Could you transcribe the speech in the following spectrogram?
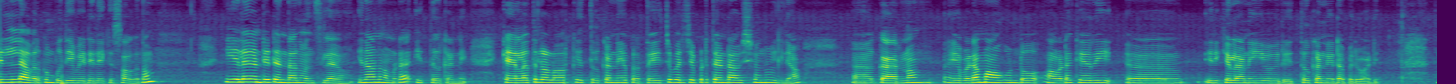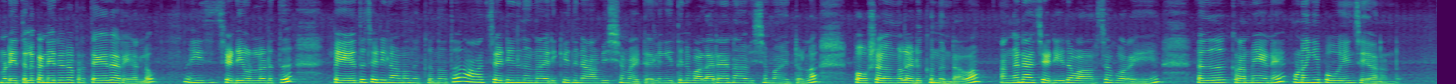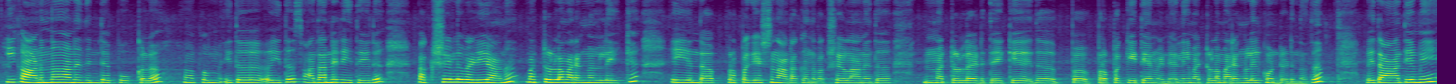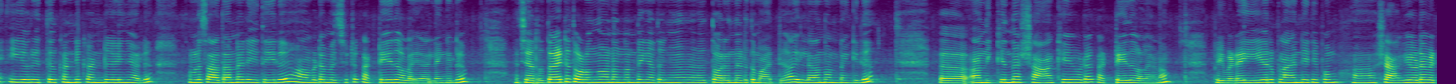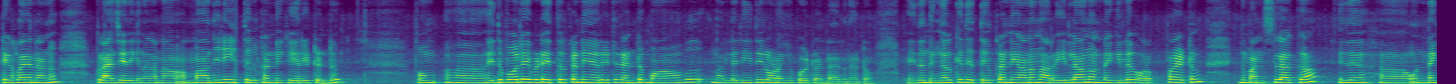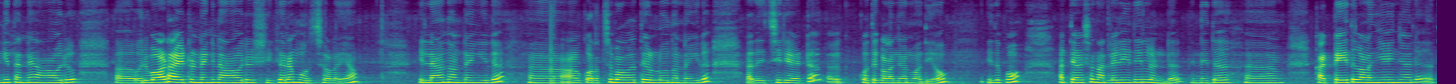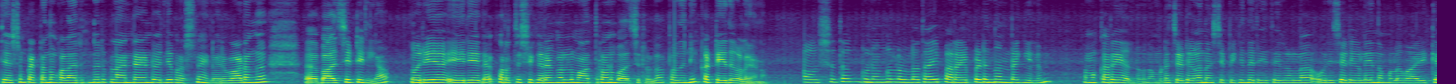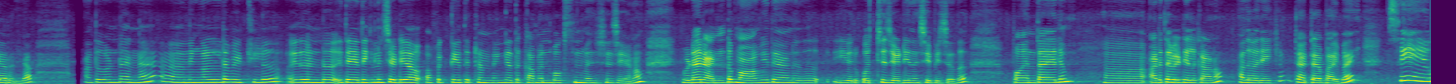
എല്ലാവർക്കും പുതിയ വീഡിയോയിലേക്ക് സ്വാഗതം. ഈ ഇല കണ്ടിട്ട് എന്താണെന്ന് മനസ്സിലായോ? ഇതാണ് നമ്മുടെ ഇത്തിൽക്കണ്ണി. കേരളത്തിലുള്ളവർക്ക് ഇത്തിൽക്കണ്ണിയെ പ്രത്യേകിച്ച് പരിചയപ്പെടുത്തേണ്ട ആവശ്യമൊന്നുമില്ല. കാരണം എവിടെ മാവുണ്ടോ അവിടെ കയറി ഇരിക്കലാണ് ഈ ഒരു ഇത്തിൽക്കണ്ണിയുടെ പരിപാടി. നമ്മുടെ ഇത്തിൽക്കണ്ണീരുടെ പ്രത്യേകത അറിയാമല്ലോ ഈ ചെടി ഉള്ളിടത്ത് ഇപ്പോൾ ഏത് ചെടിയിലാണോ നിൽക്കുന്നത് ആ ചെടിയിൽ നിന്നായിരിക്കും ഇതിന് ആവശ്യമായിട്ട് അല്ലെങ്കിൽ ഇതിന് വളരാൻ ആവശ്യമായിട്ടുള്ള പോഷകങ്ങൾ എടുക്കുന്നുണ്ടാവാം അങ്ങനെ ആ ചെടിയുടെ വളർച്ച കുറയുകയും അത് ക്രമേണ ഉണങ്ങിപ്പോവുകയും ചെയ്യാറുണ്ട്. ഈ കാണുന്നതാണ് ഇതിന്റെ പൂക്കൾ അപ്പം ഇത് ഇത് സാധാരണ രീതിയിൽ പക്ഷികൾ വഴിയാണ് മറ്റുള്ള മരങ്ങളിലേക്ക് ഈ എന്താ പ്രൊപ്പഗേഷൻ നടക്കുന്നത്. പക്ഷികളാണ് ഇത് മറ്റുള്ള ഇടത്തേക്ക് ഇത് പ്രൊപ്പഗേറ്റ് ചെയ്യാൻ വേണ്ടി അല്ലെങ്കിൽ മറ്റുള്ള മരങ്ങളിൽ കൊണ്ടിടുന്നത്. അപ്പോൾ ഇത് ആദ്യമേ ഈ ഒരു ഇത്തിൽ കണ്ണി കണ്ടു കഴിഞ്ഞാൽ നമ്മൾ സാധാരണ രീതിയിൽ അവിടെ വെച്ചിട്ട് കട്ട് ചെയ്ത് കളയുക. അല്ലെങ്കിൽ ചെറുതായിട്ട് തുടങ്ങുകയാണെന്നുണ്ടെങ്കിൽ അതങ്ങ് തുറന്നെടുത്ത് മാറ്റുക. ഇല്ലാന്നുണ്ടെങ്കിൽ ആ നിൽക്കുന്ന ശാഖയോടെ കട്ട് ചെയ്ത് കളയണം. അപ്പോൾ ഇവിടെ ഈ ഒരു പ്ലാന്റ് ഇനിയിപ്പം ശാഖയോടെ വെട്ടിക്കളയാനാണ് പ്ലാൻ ചെയ്തിരിക്കുന്നത് കാരണം അമ്മാതിരി ഇത്തിൽ കണ്ണി കയറിയിട്ടുണ്ട്. അപ്പം ഇതുപോലെ ഇവിടെ ഇത്തിൽക്കണ്ണി കയറിയിട്ട് രണ്ട് മാവ് നല്ല രീതിയിൽ ഉണങ്ങിപ്പോയിട്ടുണ്ടായിരുന്നു കേട്ടോ. അപ്പോൾ ഇത് നിങ്ങൾക്കിത് ഇത്തിൽക്കണ്ണിയാണെന്ന് അറിയില്ല എന്നുണ്ടെങ്കിൽ ഉറപ്പായിട്ടും ഇത് മനസ്സിലാക്കുക. ഇത് ഉണ്ടെങ്കിൽ തന്നെ ആ ഒരു ഒരുപാടായിട്ടുണ്ടെങ്കിൽ ആ ഒരു ശിഖരം മുറിച്ച് കളയാം. ഇല്ലാന്നുണ്ടെങ്കിൽ കുറച്ച് ഭാഗത്തേ ഉള്ളൂ എന്നുണ്ടെങ്കിൽ അത് ഇച്ചിരിയായിട്ട് കൊത്തിക്കളഞ്ഞാൽ മതിയാവും. ഇതിപ്പോൾ അത്യാവശ്യം നല്ല രീതിയിലുണ്ട്. പിന്നെ ഇത് കട്ട് ചെയ്ത് കളഞ്ഞു കഴിഞ്ഞാൽ അത്യാവശ്യം പെട്ടെന്ന് വളരുന്നൊരു പ്ലാന്റ് ആയതുകൊണ്ട് വലിയ പ്രശ്നമില്ല. ഒരുപാടങ്ങ് ബാധിച്ചിട്ടില്ല. ഒരു ഏരിയയിലെ കുറച്ച് ശിഖരങ്ങളിൽ മാത്രമാണ് ബാധിച്ചിട്ടുള്ളത്. അപ്പോൾ അതിന് കട്ട് ചെയ്ത് കളയണം. ഔഷധ ഗുണങ്ങളുള്ളതായി പറയപ്പെടുന്നുണ്ടെങ്കിലും നമുക്കറിയാമല്ലോ നമ്മുടെ ചെടികളെ നശിപ്പിക്കുന്ന രീതിയിലുള്ള ഒരു ചെടികളെയും നമ്മൾ വാഴിക്കാറില്ല. അതുകൊണ്ട് തന്നെ നിങ്ങളുടെ വീട്ടിൽ ഇതുണ്ട് ഇത് ഏതെങ്കിലും ചെടി അഫക്റ്റ് ചെയ്തിട്ടുണ്ടെങ്കിൽ അത് കമന്റ് ബോക്സിൽ മെൻഷൻ ചെയ്യണം. ഇവിടെ രണ്ട് മാവിതയാണ് ഇത് ഈ ഒരു കൊച്ചു ചെടി നശിപ്പിച്ചത്. അപ്പോൾ എന്തായാലും അടുത്ത വീഡിയോയിൽ കാണാം. അതുവരേക്കും tata bye bye. See you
